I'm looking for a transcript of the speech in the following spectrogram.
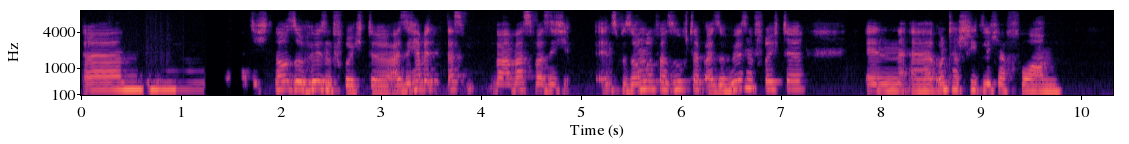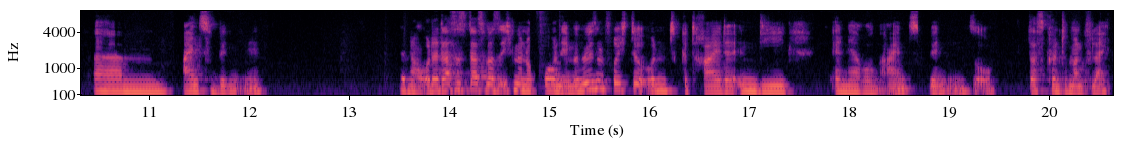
ähm, hatte ich noch so Hülsenfrüchte. Also ich habe, das war was, was ich insbesondere versucht habe, also Hülsenfrüchte in äh, unterschiedlicher Form ähm, einzubinden. Genau, oder das ist das, was ich mir noch vornehme, Hülsenfrüchte und Getreide in die Ernährung einzubinden. So, das könnte man vielleicht.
